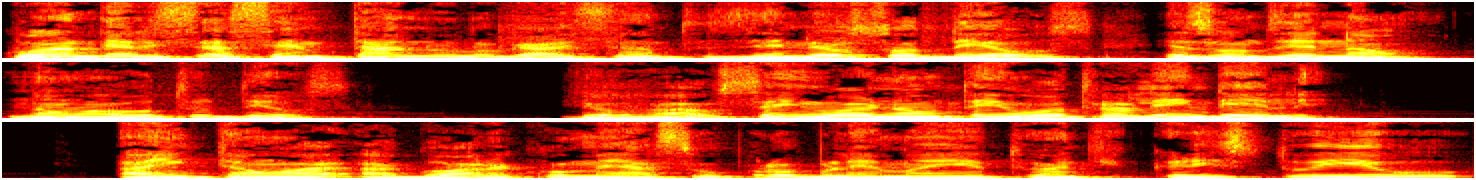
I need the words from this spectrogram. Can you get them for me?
Quando eles se assentar no lugar santo dizendo eu sou Deus, eles vão dizer não, não há outro Deus. Jeová, o Senhor, não tem outro além dele. Aí então agora começa o problema entre o anticristo e o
